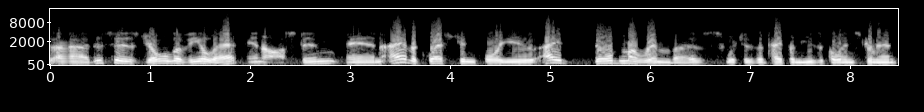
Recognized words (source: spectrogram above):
uh, this is Joel LaViolette in Austin, and I have a question for you. I build marimbas, which is a type of musical instrument.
